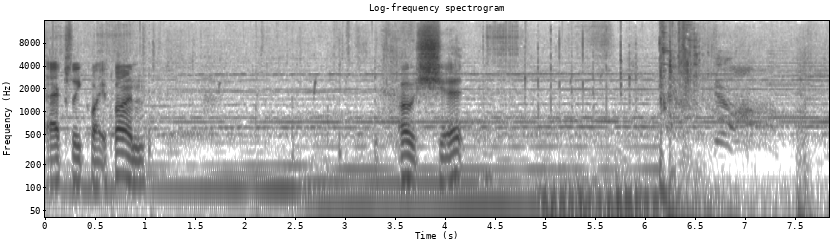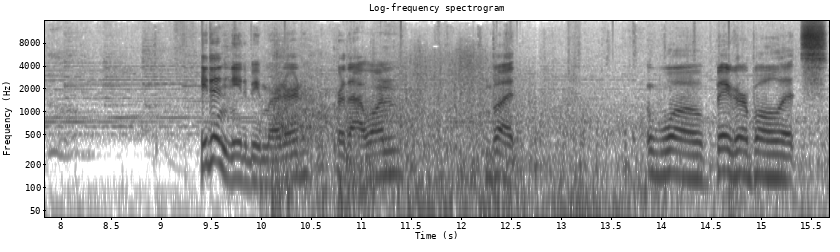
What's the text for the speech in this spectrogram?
actually quite fun. Oh shit. He didn't need to be murdered for that one. But whoa, bigger bullets.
